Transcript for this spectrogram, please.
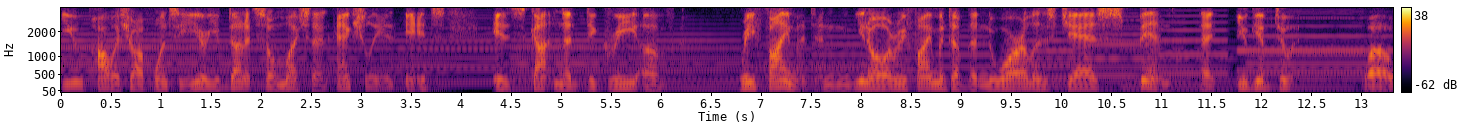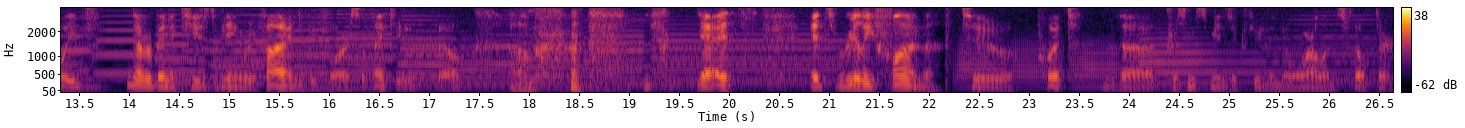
you polish off once a year. You've done it so much that actually it, it's it's gotten a degree of refinement and you know a refinement of the New Orleans jazz spin that you give to it. Well, we've never been accused of being refined before, so thank you, Bill. Um, yeah, it's it's really fun to put the Christmas music through the New Orleans filter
